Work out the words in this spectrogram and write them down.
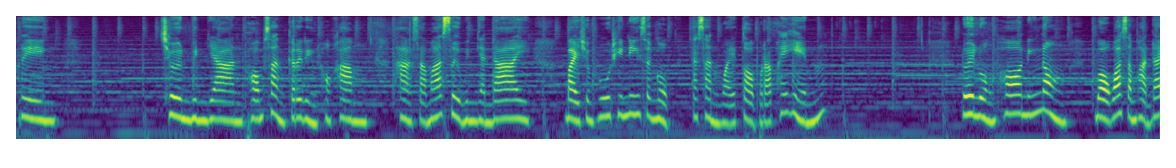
เพลง เชิญวิญญาณ พร้อมสั่นกระดิ่งทองคำหากสามารถสื่อวิญญาณได้ ใบชมพู่ที่นิ่งสงบ จะสั่นไหวตอบรับให้เห็น โดยหลวงพ่อนิ้งหน่องบอกว่าสัมผัสได้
